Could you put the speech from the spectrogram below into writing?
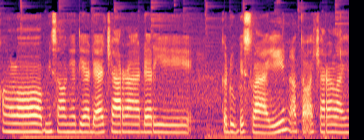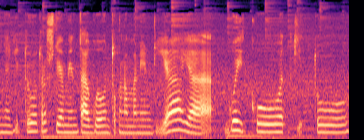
kalau misalnya dia ada acara dari ke dubes lain atau acara lainnya gitu terus dia minta gue untuk nemenin dia ya gue ikut gitu.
